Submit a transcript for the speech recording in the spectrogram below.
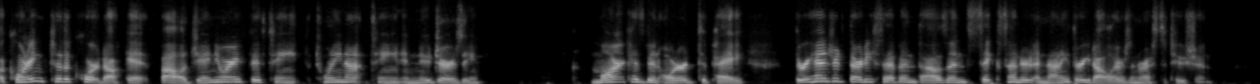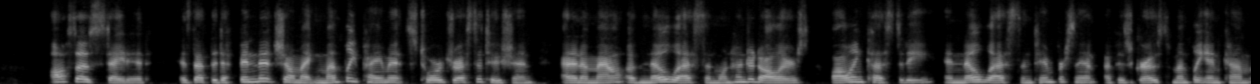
According to the court docket filed January 15, 2019 in New Jersey, Mark has been ordered to pay $337,693 in restitution. Also stated is that the defendant shall make monthly payments towards restitution at an amount of no less than $100 while in custody and no less than 10% of his gross monthly income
